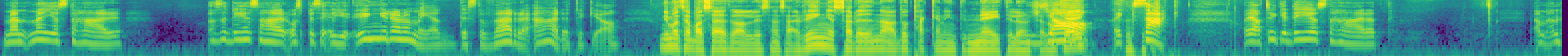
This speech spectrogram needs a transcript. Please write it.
Men, men just det här, alltså det är så här, och speciellt ju yngre de är, desto värre är det tycker jag. Nu måste jag bara säga till alla lyssnare så här, ringer Sarina, då tackar ni inte nej till lunchen, okej? Ja, exakt. Och jag tycker det är just det här att ja, men,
